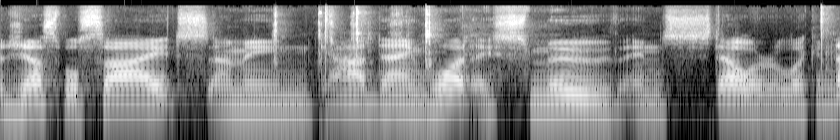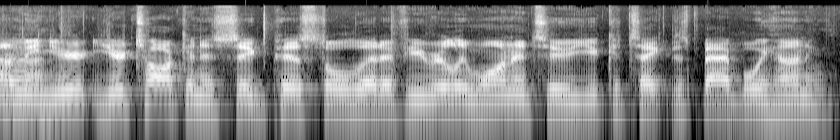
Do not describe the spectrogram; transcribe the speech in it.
adjustable sights. I mean, god dang, what a smooth and stellar looking I mean, you're you're talking a Sig pistol that if you really wanted to, you could take this bad boy hunting.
